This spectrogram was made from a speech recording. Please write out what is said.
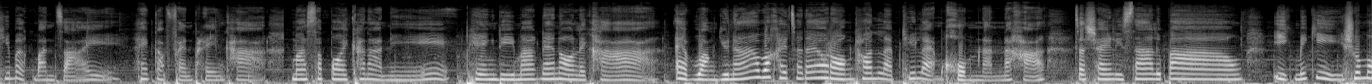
ที่เบิกบานใจ ให้กับแฟนเพลงค่ะ มาสปอยขนาดนี้ เพลงดีมากแน่นอนเลยค่ะ แอบหวังอยู่นะว่าใครจะได้ร้องท่อนแรปที่แหลมคมนั้นนะคะ จะใช่ลิซ่าหรือเปล่า อีกไม่กี่ชั่วโม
